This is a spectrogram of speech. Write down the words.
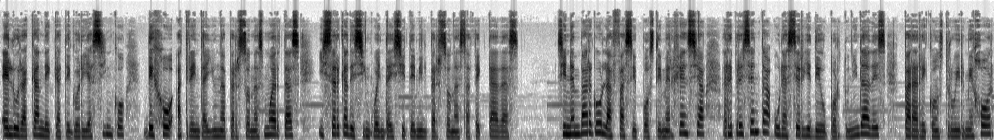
el huracán de categoría 5 dejó a 31 personas muertas y cerca de 57.000 personas afectadas. Sin embargo, la fase post-emergencia representa una serie de oportunidades para reconstruir mejor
